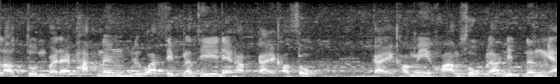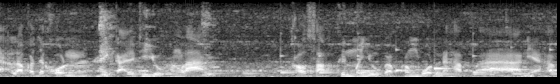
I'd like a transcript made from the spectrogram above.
เราตุ๋นไปได้พักหนึ่งหรือว่า 10 นาทีเนี่ยครับไก่เขาสุก ไก่เขามีความสุกแล้วนิดนึงเนี้ยเราก็จะคนให้ไก่ที่อยู่ข้างล่างเขาสับขึ้นมาอยู่แบบข้างบนนะครับอ่าเนี่ยครับ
